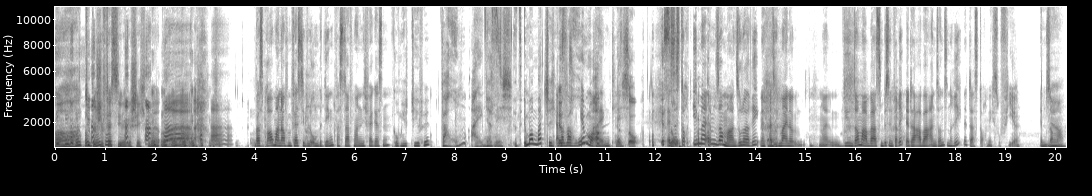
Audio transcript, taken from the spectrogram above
Oh, typische Festivalgeschichten, ne? Was braucht man auf dem Festival unbedingt? Was darf man nicht vergessen? Gummistiefel? Warum Ja, eigentlich? es ist immer matschig. Aber Es ist warum immer. eigentlich? Ist so. Ist Es so. ist doch immer im Sommer, so da regnet. Also ich meine, ne, diesen Sommer war es ein bisschen verregneter, aber ansonsten regnet das doch nicht so viel im Sommer. Ja.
